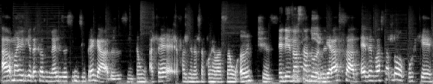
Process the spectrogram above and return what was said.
a maioria daquelas mulheres, assim, desempregadas, assim, então, até fazendo essa correlação antes... É devastador, né? Engraçado, é devastador, porque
